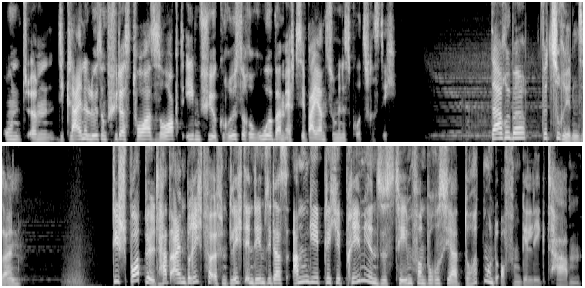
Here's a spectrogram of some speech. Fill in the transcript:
Und ähm, die kleine Lösung für das Tor sorgt eben für größere Ruhe beim FC Bayern, zumindest kurzfristig. Darüber wird zu reden sein. Die Sportbild hat einen Bericht veröffentlicht, in dem sie das angebliche Prämiensystem von Borussia Dortmund offengelegt haben.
